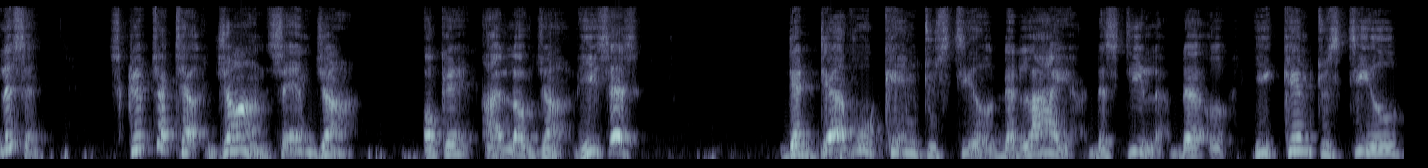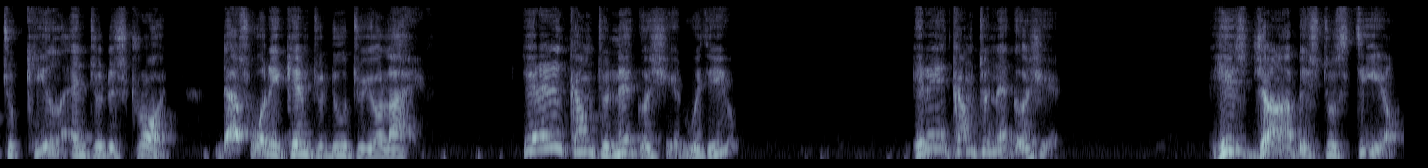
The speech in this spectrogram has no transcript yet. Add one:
Listen, scripture tell John, same John. Okay, I love John. He says, the devil came to steal, the liar, the stealer. The, he came to steal, to kill, and to destroy. That's what he came to do to your life. He didn't come to negotiate with you. He didn't come to negotiate. His job is to steal,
